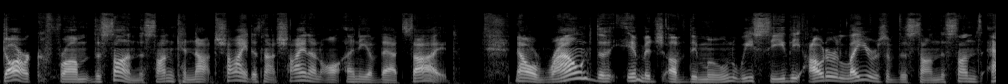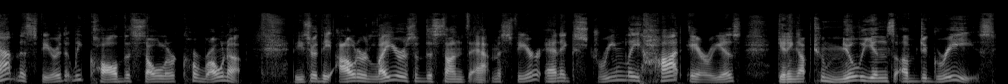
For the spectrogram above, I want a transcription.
dark from the sun. The sun cannot shine, does not shine on all, any of that side. Now around the image of the moon, we see the outer layers of the sun, the sun's atmosphere that we call the solar corona. These are the outer layers of the sun's atmosphere and extremely hot areas getting up to millions of degrees.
